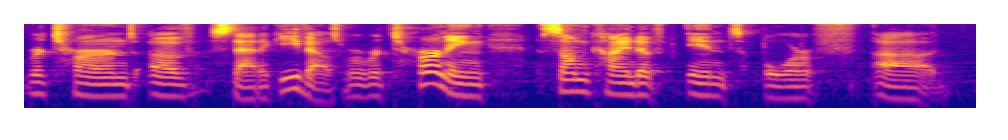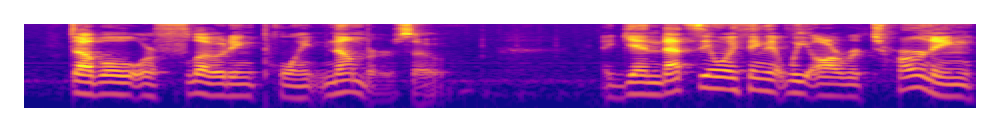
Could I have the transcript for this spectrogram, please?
returns of static evals. We're returning some kind of int or uh, double or floating point number. So again, that's the only thing that we are returning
